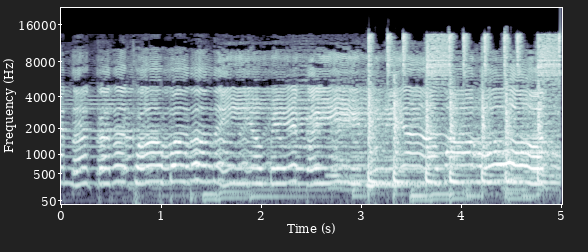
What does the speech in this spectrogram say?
એને કર ખબર નહીં અમે કઈ દુનિયામાં હોત.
